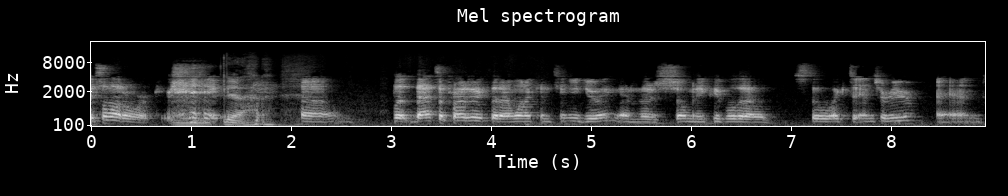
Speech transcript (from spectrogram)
it's a lot of work. Yeah. um, but that's a project that I want to continue doing, and there's so many people that I would still like to interview, and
